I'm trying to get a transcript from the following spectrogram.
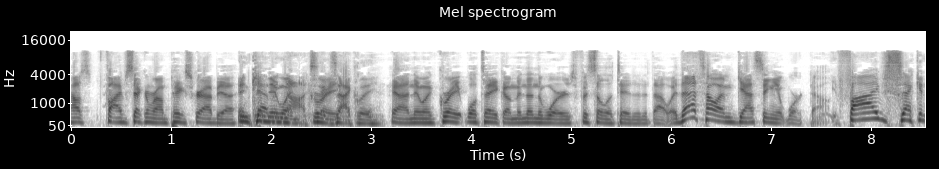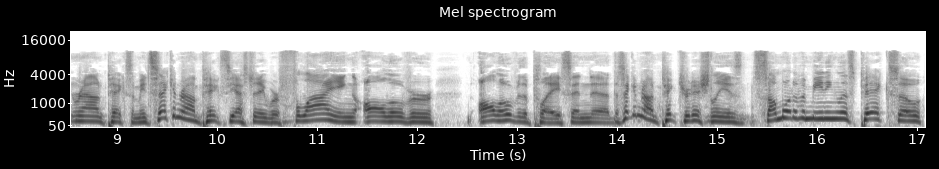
How's five second round picks grab you? And Kevin they went, Knox, "Great." exactly. Yeah, and they went, great, we'll take them. And then the Warriors facilitated it that way. That's how I'm guessing it worked out. Five second round picks. I mean, second round picks yesterday were flying all over, all over the place. And uh, the second round pick traditionally is somewhat of a meaningless pick. So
